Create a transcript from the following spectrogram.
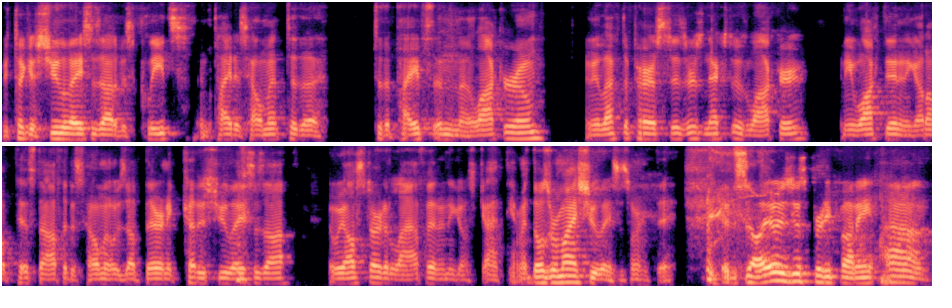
we took his shoelaces out of his cleats and tied his helmet to the to the pipes in the locker room. And he left a pair of scissors next to his locker. And he walked in and he got all pissed off that his helmet was up there and he cut his shoelaces off. And we all started laughing. And he goes, God damn it, those were my shoelaces, weren't they? and so it was just pretty funny. Um,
